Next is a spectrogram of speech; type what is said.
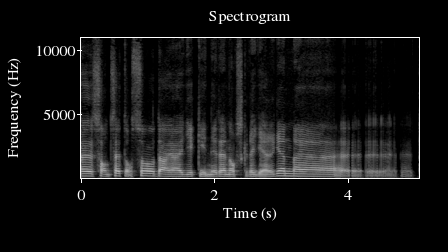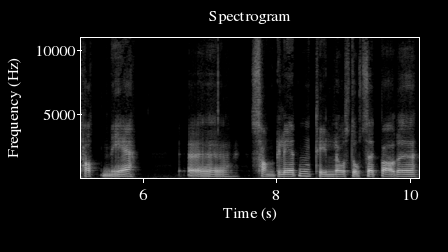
eh, sånn sett også, da jeg gikk inn i den norske regjeringen, eh, tatt ned eh, sanggleden til å stort sett bare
